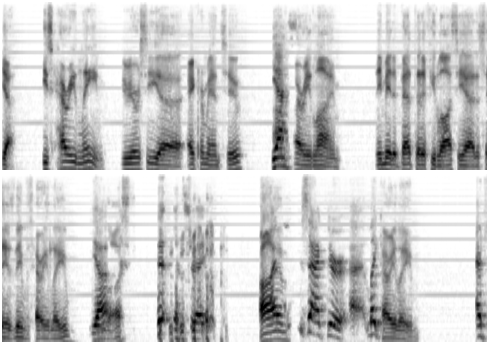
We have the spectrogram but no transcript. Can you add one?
Yeah, he's Harry Lame. You ever see uh, Anchorman two? Yes. Harry Lime. He made a bet that if he lost, he had to say his name was Harry Lame. Yeah. That's right. I'm This actor, uh, like Harry Lame. at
